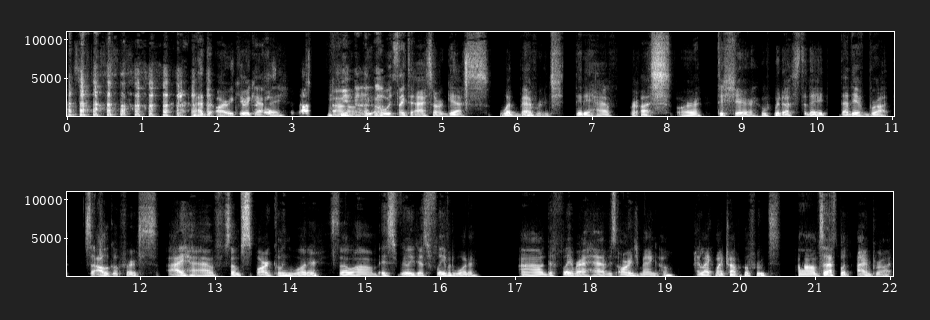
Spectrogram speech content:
at the RAQA Cafe, Um, We always like to ask our guests what beverage did they have for us or to share with us today that they've brought. So I'll go first. I have some sparkling water. So um, it's really just flavored water. Uh, the flavor I have is orange mango. I like my tropical fruits. Um, so that's what I brought.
